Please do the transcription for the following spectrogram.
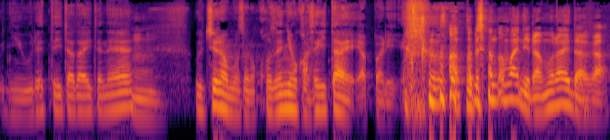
に売れていただいてね、うん、うちらもその小銭を稼ぎたい、やっぱり。服部さんの前にラムライダーが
